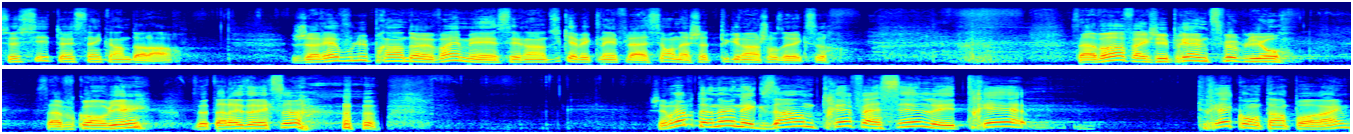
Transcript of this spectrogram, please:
Ceci est un 50 J'aurais voulu prendre un 20, mais c'est rendu qu'avec l'inflation, on n'achète plus grand-chose avec ça. Ça va? Fait que j'ai pris un petit peu plus haut. Ça vous convient? Vous êtes à l'aise avec ça? J'aimerais vous donner un exemple très facile et très, contemporain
